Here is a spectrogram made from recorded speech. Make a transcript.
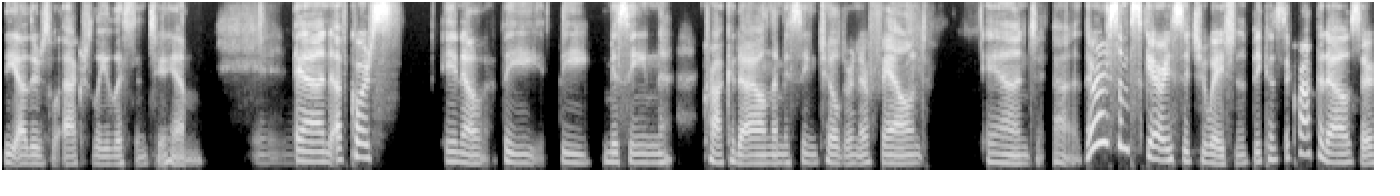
the others will actually listen to him. Mm. And of course, you know, the, the missing crocodile and the missing children are found. And uh, there are some scary situations because the crocodiles are,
